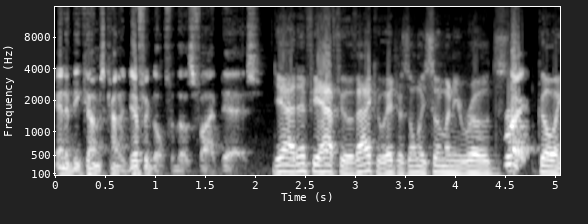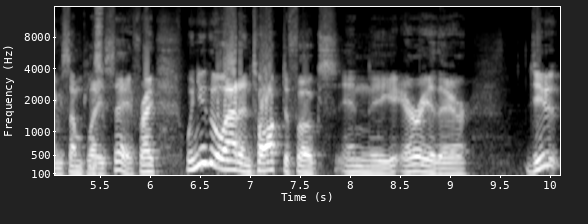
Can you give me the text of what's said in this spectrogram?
and it becomes kind of difficult for those five days. Yeah, and if you have to evacuate, there's only so many roads right. going someplace safe, right? When you go out and talk to folks in the area there, do you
